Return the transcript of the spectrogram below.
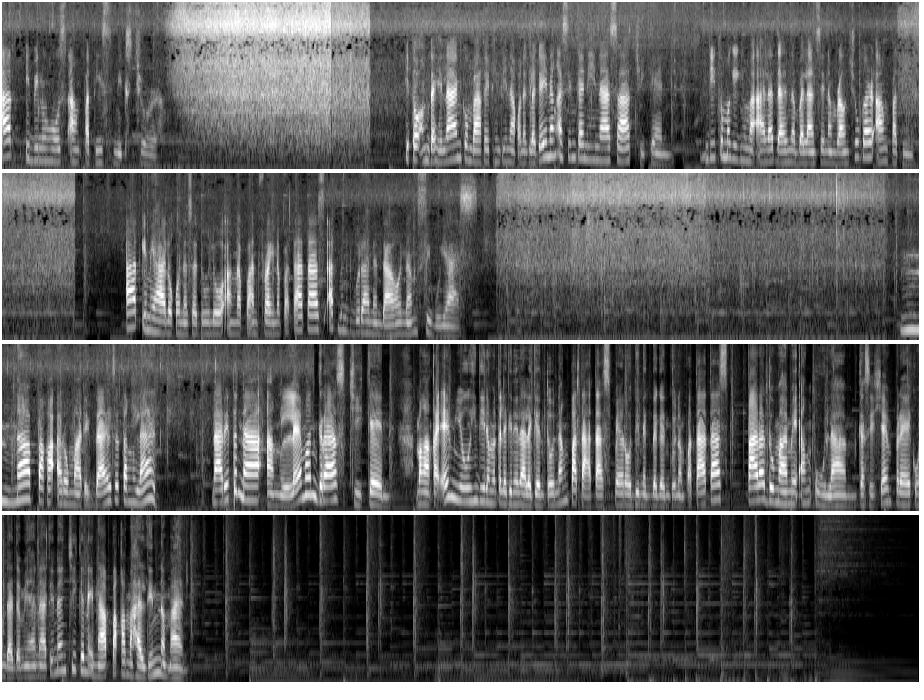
at ibinuhos ang patis mixture. Ito ang dahilan kung bakit hindi na ako naglagay ng asin kanina sa chicken. Hindi ito magiging maalat dahil nabalanse ng brown sugar ang patis. At inihalo ko na sa dulo ang napan-fry na patatas at binudburan ng dahon ng sibuyas. Mmm, napaka-aromatic dahil sa tanglad. Narito na ang lemongrass chicken. Mga ka-MU, hindi naman talaga nilalagyan to ng patatas pero dinagdagan ko ng patatas para dumami ang ulam. Kasi syempre, kung dadamihan natin ng chicken ay napakamahal din naman.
